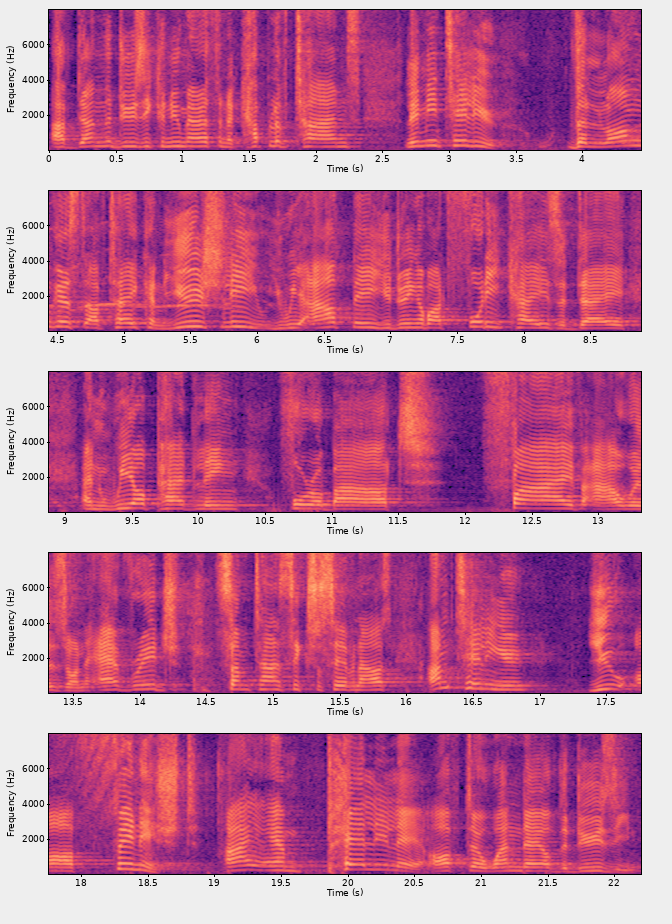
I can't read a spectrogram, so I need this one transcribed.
I've done the Dusi Canoe Marathon a couple of times. Let me tell you, the longest I've taken, usually we're out there, you're doing about 40 Ks a day, and we are paddling for about five hours on average, sometimes six or seven hours. I'm telling you, you are finished. I am pelile after one day of the Dusi.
